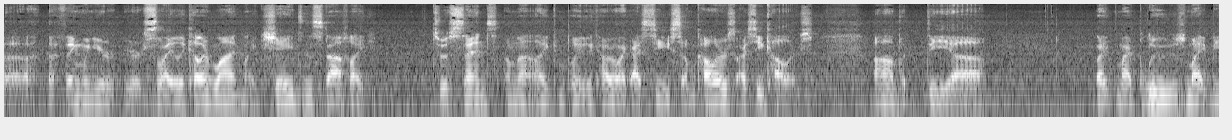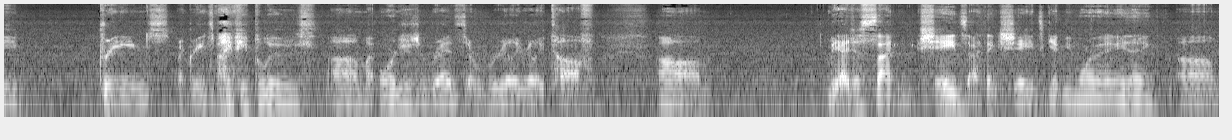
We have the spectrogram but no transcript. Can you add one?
uh, a thing when you're you're slightly colorblind, like shades and stuff. Like to a sense. I'm not like completely color. Like I see some colors. I see colors, uh, but the uh, like my blues might be greens. My greens might be blues. Um, my oranges and reds are really really tough. Um, yeah, just shades. I think shades get me more than anything. Um,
